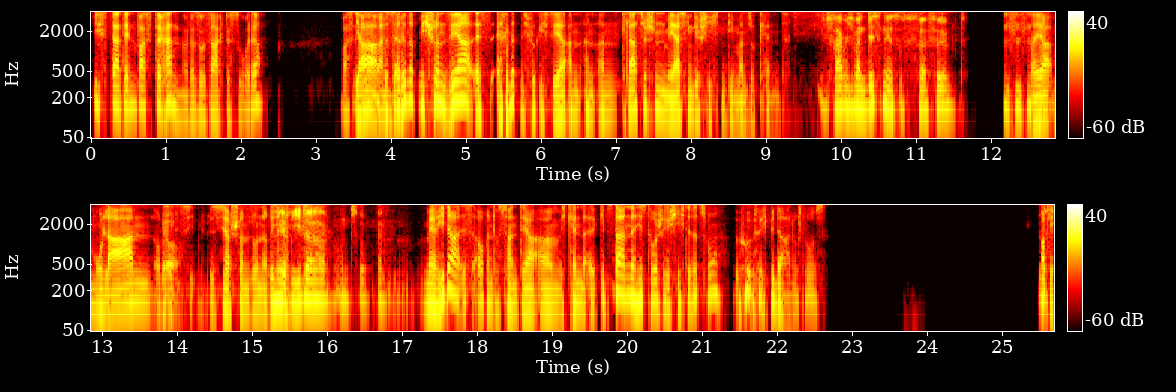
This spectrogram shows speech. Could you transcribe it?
ist da denn was dran? Oder so sagtest du, oder? Was ist ja, da das erinnert mich schon sehr, es erinnert mich wirklich sehr an, an, an klassischen Märchengeschichten, die man so kennt. Ich frage mich, wann Disney es verfilmt. naja, Mulan oder ja. Das ist ja schon so eine Richtung. Merida und so. Ja. Merida ist auch interessant, ja. Ähm, ich kenne, gibt es da eine historische Geschichte dazu? Ich bin da ahnungslos. Okay,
